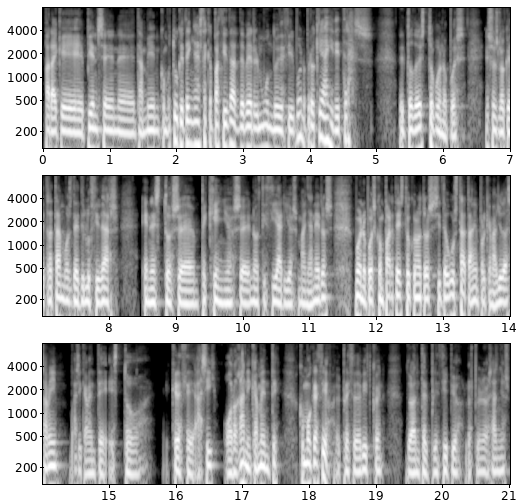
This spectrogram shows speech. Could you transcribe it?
para que piensen eh, también como tú, que tengan esta capacidad de ver el mundo y decir, bueno, pero ¿qué hay detrás de todo esto? Bueno, pues eso es lo que tratamos de dilucidar en estos eh, pequeños noticiarios mañaneros. Bueno, pues comparte esto con otros si te gusta, también porque me ayudas a mí. Básicamente esto crece así, orgánicamente, como creció el precio de Bitcoin durante el principio, los primeros años.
